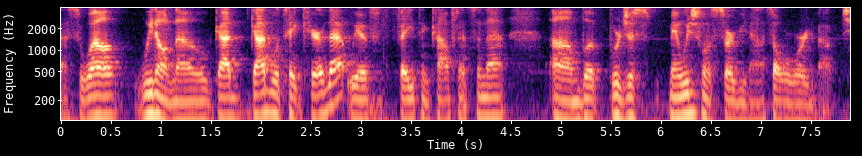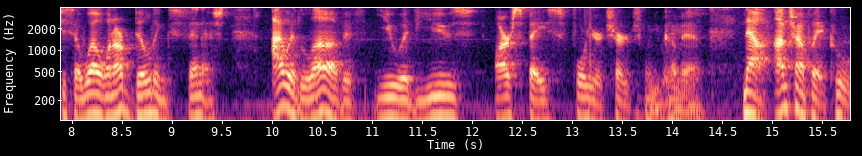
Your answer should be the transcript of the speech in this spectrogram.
I said, well, we don't know. God, God will take care of that. We have faith and confidence in that. Um, but we're just, man, we just want to serve you now. That's all we're worried about. She said, well, when our building's finished, I would love if you would use our space for your church when you come in. Now I'm trying to play it cool,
